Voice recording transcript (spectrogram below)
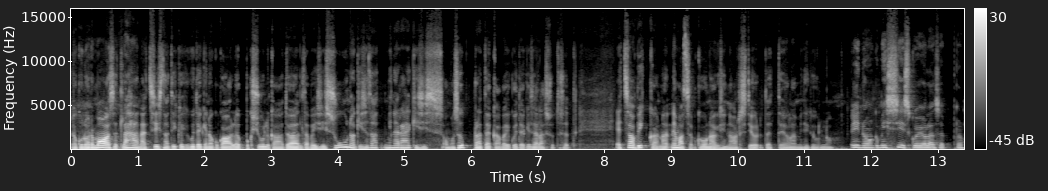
nagu normaalselt lähened, siis nad ikkagi kuidagi nagu ka lõpuks julgevad öelda või siis suunagi seda, et mine räägi siis oma sõpradega või kuidagi selles suhtes, et et saab ikka, nemad saab ka kunagi sinna arsti juurde, et ei ole midagi hullu. ei no aga mis siis, kui ei ole sõpru?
